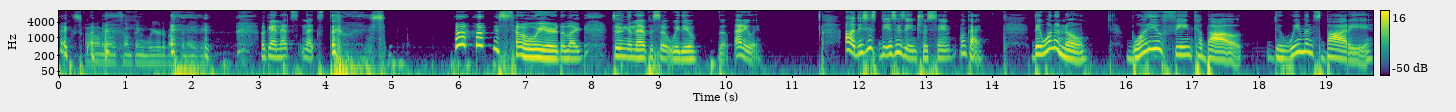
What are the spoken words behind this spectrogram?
Next question. I don't know something weird about the Navy. Okay, next next question. it's so weird, like doing an episode with you. So, anyway. Oh, this is this is interesting. Okay. They want to know what do you think about the women's body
